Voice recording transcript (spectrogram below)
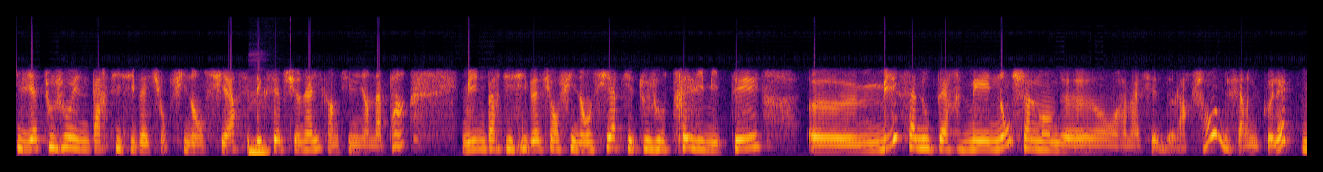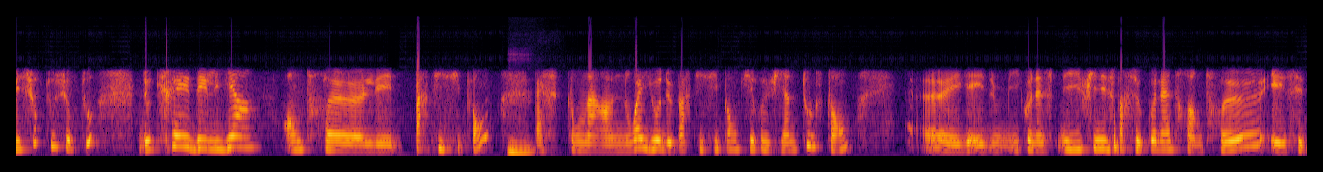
Qu'il y a toujours une participation financière. C'est mmh. exceptionnel quand il n'y en a pas, mais une participation financière qui est toujours très limitée. Euh, mais ça nous permet non seulement de ramasser de l'argent, de faire une collecte, mais surtout, surtout, de créer des liens entre les participants, mmh. parce qu'on a un noyau de participants qui revient tout le temps. Euh, et, ils, connaissent, ils finissent par se connaître entre eux, et c'est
